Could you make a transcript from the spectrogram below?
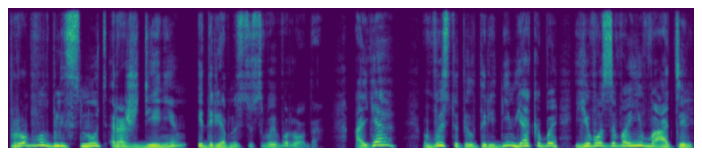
пробовал блеснуть рождением и древностью своего рода а я выступил перед ним якобы его завоеватель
